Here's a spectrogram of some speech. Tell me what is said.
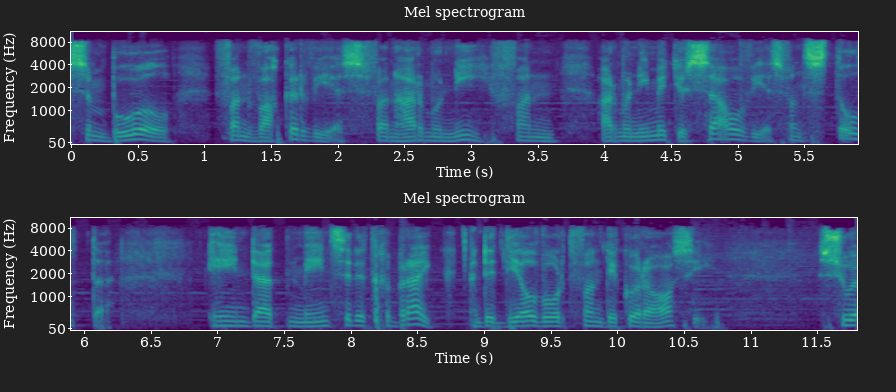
simbool van wakker wees, van harmonie, van harmonie met jouself wees, van stilte en dat mense dit gebruik en dit deel word van dekorasie. So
